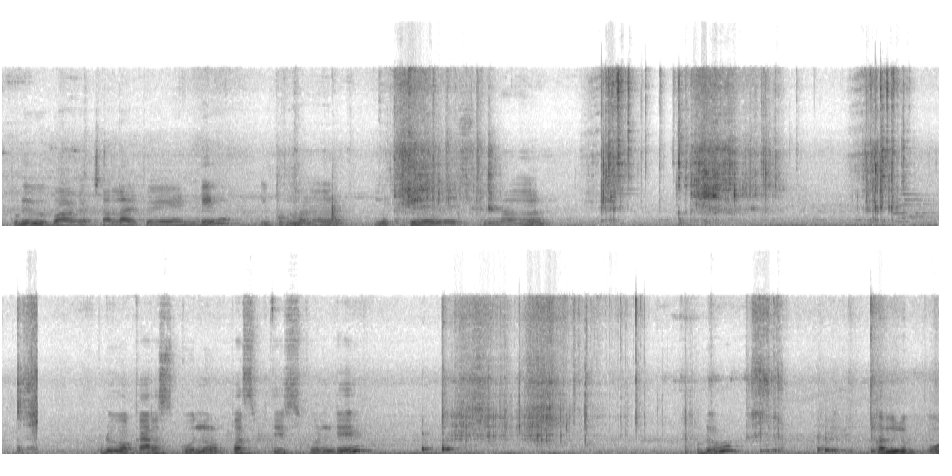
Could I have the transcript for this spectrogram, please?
ఇప్పుడు ఇవి బాగా చల్లారిపోయాయండి. ఇప్పుడు మనం మిక్సీలో వేసుకున్నాము ఇప్పుడు ఒక అర స్పూను పసుపు తీసుకోండి. ఇప్పుడు కల్లుప్పు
